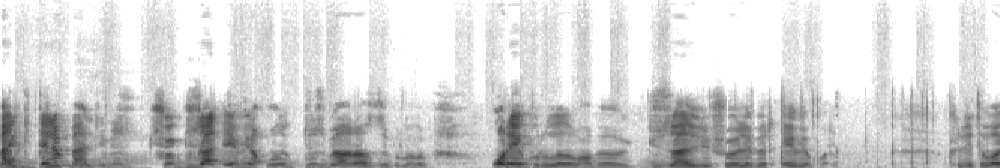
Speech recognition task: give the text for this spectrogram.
Ben gidelim bence. Biz çok güzel ev yapmalık düz bir arazi bulalım. Oraya kurulalım abi. Güzel şöyle bir ev yaparım. Kreatif'a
